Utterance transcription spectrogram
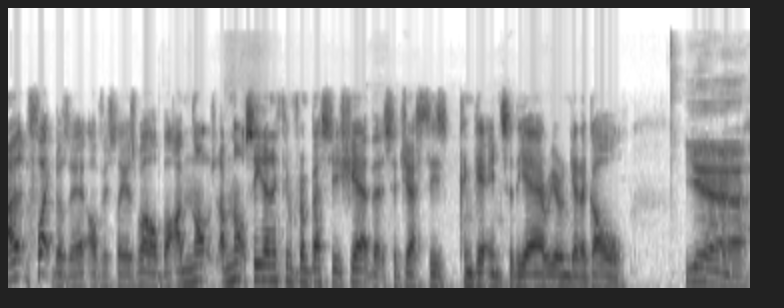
Uh, Fleck does it obviously as well, but I'm not I'm not seeing anything from Besic yet that suggests he can get into the area and get a goal. Yeah,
